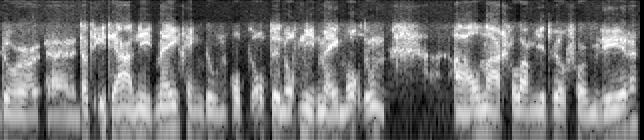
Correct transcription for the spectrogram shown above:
door uh, dat ITA niet mee ging doen op op de of niet mee mocht doen, al nagelang je het wil formuleren.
